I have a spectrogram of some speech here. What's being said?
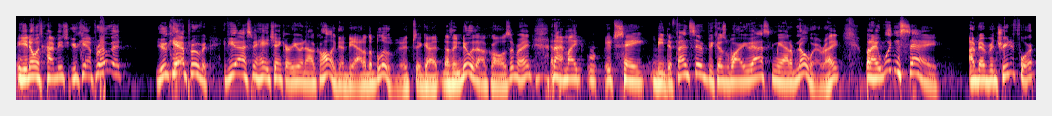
You know what that means? You can't prove it. You can't prove it. If you ask me, hey, Cenk, are you an alcoholic? That'd be out of the blue. It's got nothing to do with alcoholism, right? And I might say, be defensive because why are you asking me out of nowhere, right? But I wouldn't say, I've never been treated for it.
